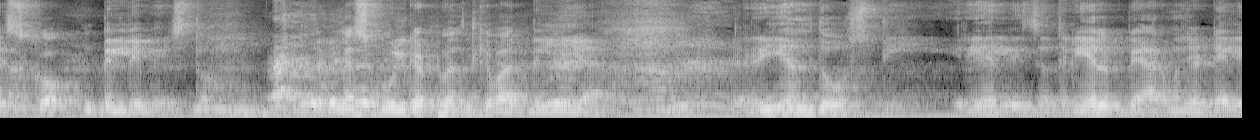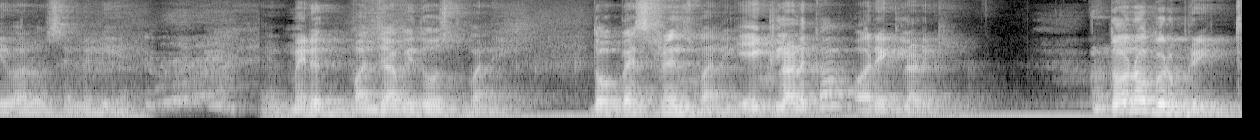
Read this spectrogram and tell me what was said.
इसको दिल्ली भेज दो। तो। फिर मैं स्कूल के ट्वेल्थ के बाद दिल्ली आया, रियल दोस्ती, रियल इज़्ज़त, रियल प्यार मुझे दिल्ली वालों से मिली है। मेरे पंजाबी दोस्त बने, दो बेस्ट फ्रेंड्स बने, एक लड़का और एक लड़की। दोनों गुरप्रीत।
